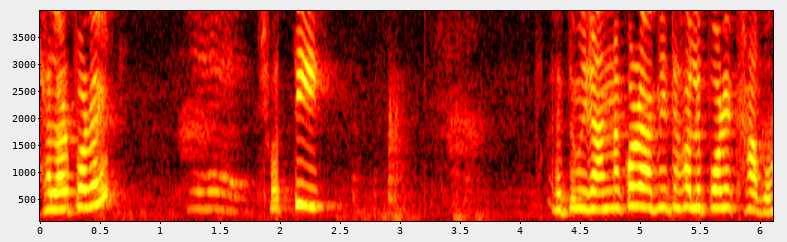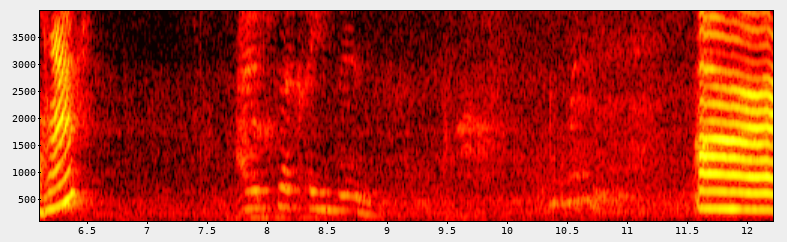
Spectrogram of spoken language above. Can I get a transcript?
খেলার পরে? সত্যি? আচ্ছা, তুমি রান্না করো আমি তাহলে পরে খাব হ্যাঁ? আর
